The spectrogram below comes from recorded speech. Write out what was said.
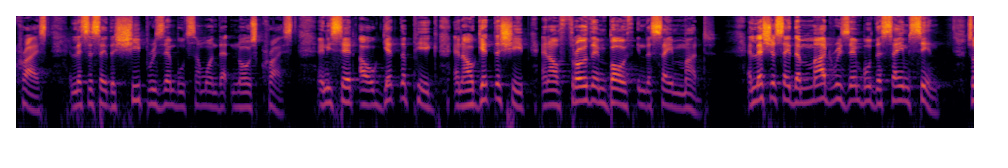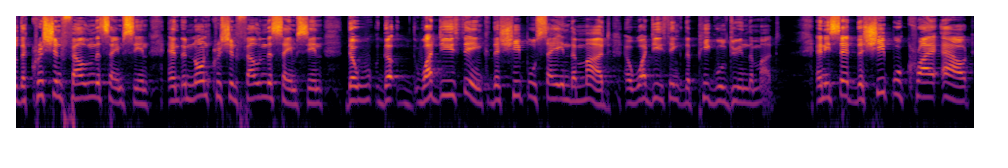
Christ. And let's just say the sheep resembled someone that knows Christ. And he said, I'll get the pig and I'll get the sheep and I'll throw them both in the same mud. And let's just say the mud resembled the same sin. So the Christian fell in the same sin and the non Christian fell in the same sin. The, the, what do you think the sheep will say in the mud and what do you think the pig will do in the mud? And he said, The sheep will cry out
